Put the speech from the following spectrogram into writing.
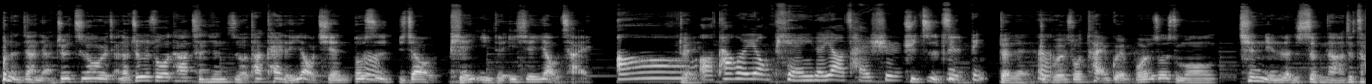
不能这样讲，就是之后会讲到，就是说他成仙之后，他开的药签都是比较便宜的一些药材哦。对哦，他会用便宜的药材去去治治病，对对，就不会说太贵，不会说什么。千年人参啊，这种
